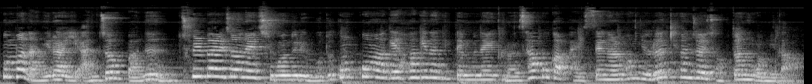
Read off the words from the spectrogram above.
뿐만 아니라 이 안전바는 출발 전에 직원들이 모두 꼼꼼하게 확인하기 때문에 그런 사고가 발생할 확률은 현저히 적다는 겁니다.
